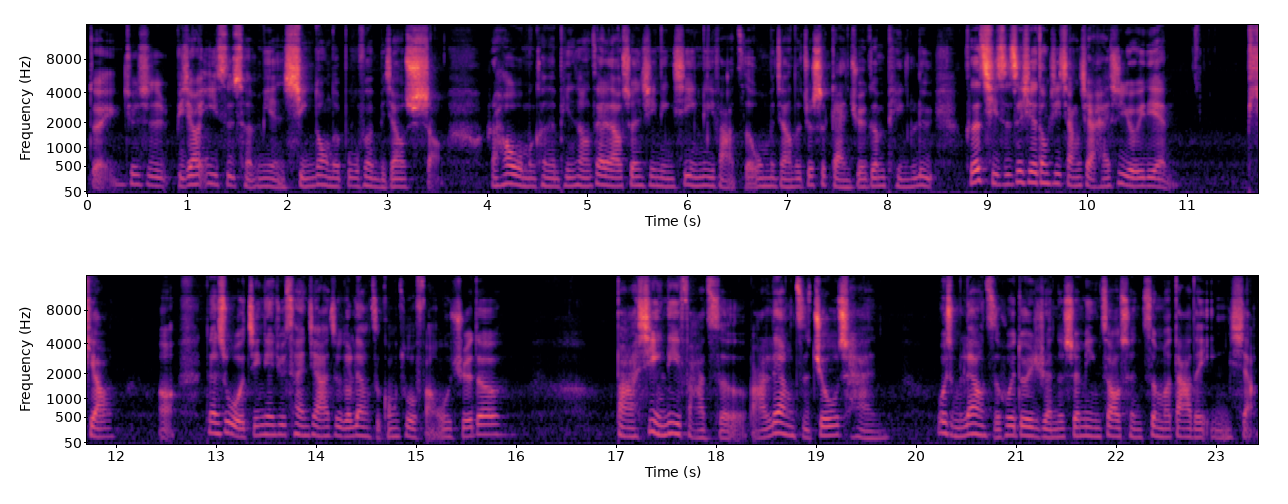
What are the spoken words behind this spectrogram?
对，就是比较意识层面，行动的部分比较少。然后我们可能平常在聊身心灵吸引力法则，我们讲的就是感觉跟频率。可是其实这些东西讲起来还是有一点飘啊。但是我今天去参加这个量子工作坊，我觉得把吸引力法则、把量子纠缠，为什么量子会对人的生命造成这么大的影响，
